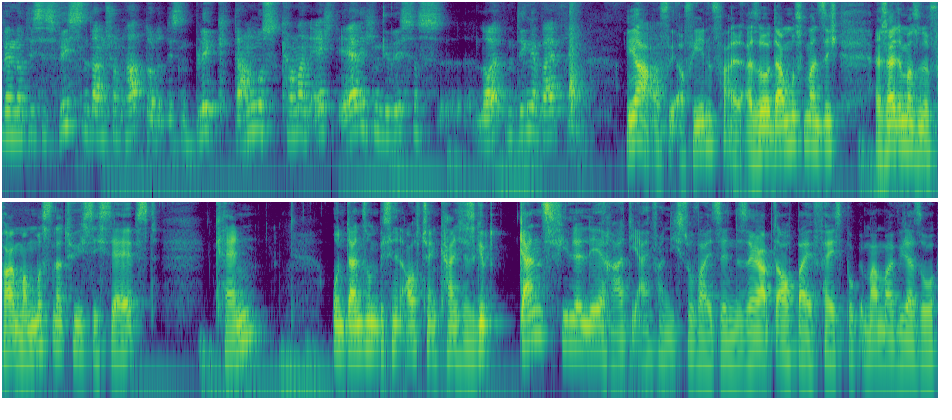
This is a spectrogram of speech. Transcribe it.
wenn man dieses Wissen dann schon hat oder diesen Blick, dann muss, kann man echt ehrlichen Gewissens äh, Leuten Dinge beibringen. Ja, auf, auf jeden Fall. Also da muss man sich, es ist halt immer so eine Frage, man muss natürlich sich selbst kennen und dann so ein bisschen ausstellen, kann ich. Es gibt ganz viele Lehrer, die einfach nicht so weit sind. Es gab auch bei Facebook immer mal wieder so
